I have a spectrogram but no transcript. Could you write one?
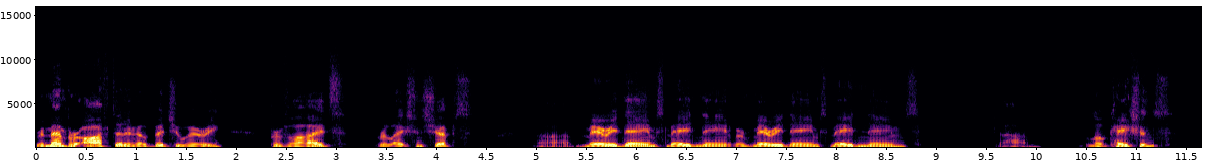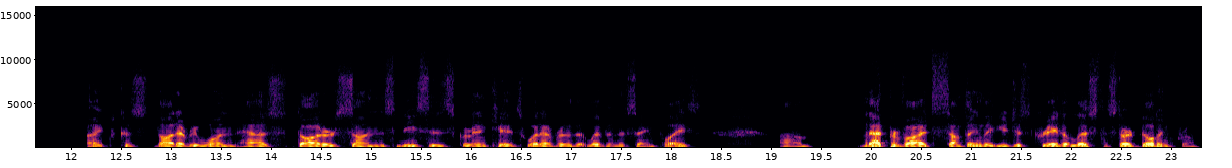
remember often an obituary provides relationships uh, married names, maiden name, or married names, maiden names, um, locations, right? Because not everyone has daughters, sons, nieces, grandkids, whatever that live in the same place. Um, that provides something that you just create a list and start building from.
